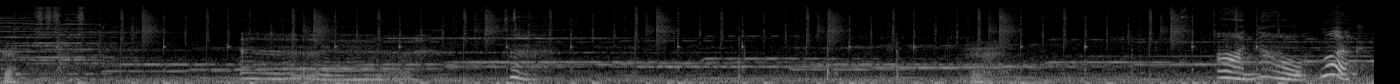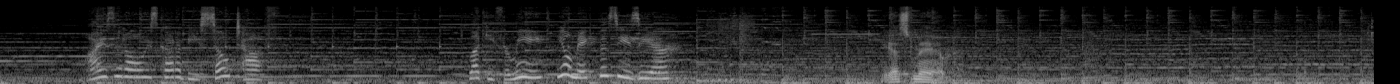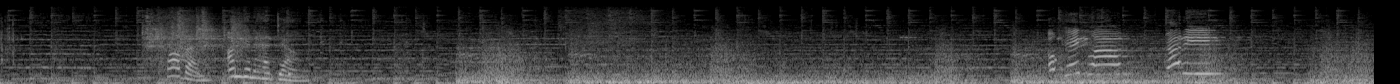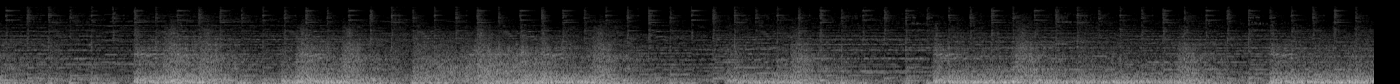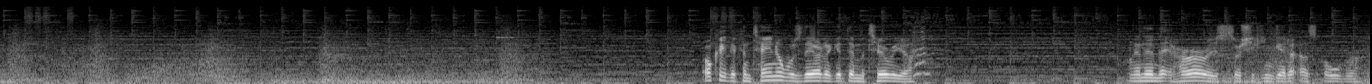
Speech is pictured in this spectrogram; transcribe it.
Huh? Oh no, look! Why is it always gotta be so tough? Lucky for me, you'll make this easier. Yes, ma'am. Then, I'm gonna head down. Okay, the container was there to get the materia. And then the, her is so she can get us over.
